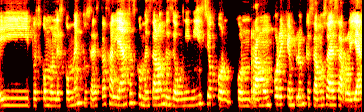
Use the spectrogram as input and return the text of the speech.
Y pues como les comento, o sea, estas alianzas comenzaron desde un inicio con, con Ramón, por ejemplo, empezamos a desarrollar,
